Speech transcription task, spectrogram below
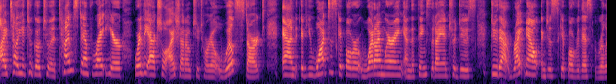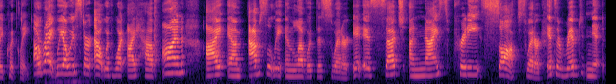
I tell you to go to a timestamp right here where the actual eyeshadow tutorial will start. And if you want to skip over what I'm wearing and the things that I introduce, do that right now and just skip over this really quickly. All okay. right, we always start out with what I have on. I am absolutely in love with this sweater. It is such a nice, pretty, soft sweater. It's a ribbed knit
